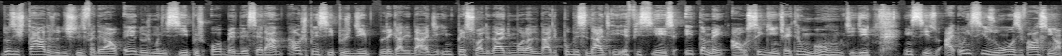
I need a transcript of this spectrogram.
dos estados, do Distrito Federal e dos municípios obedecerá aos princípios de legalidade, impessoalidade, moralidade, publicidade e eficiência e também ao seguinte, aí tem um monte de inciso. Aí, o inciso 11 fala assim, ó:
